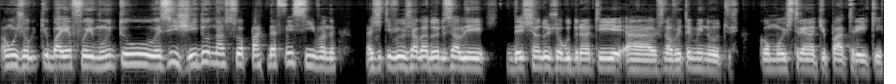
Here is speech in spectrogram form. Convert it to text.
é um jogo que o Bahia foi muito exigido na sua parte defensiva, né? A gente viu os jogadores ali deixando o jogo durante uh, os 90 minutos, como o estreante Patrick,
